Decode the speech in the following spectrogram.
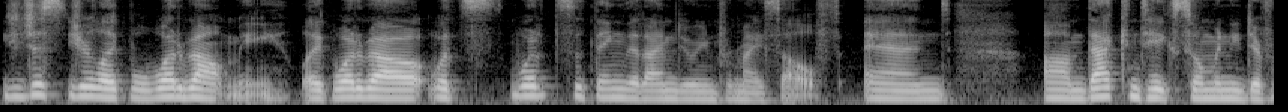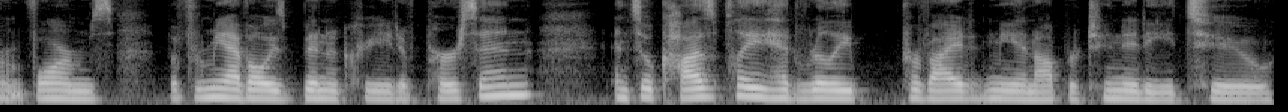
you just you're like, well, what about me? Like, what about what's what's the thing that I'm doing for myself? And um, that can take so many different forms. But for me, I've always been a creative person, and so cosplay had really provided me an opportunity to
